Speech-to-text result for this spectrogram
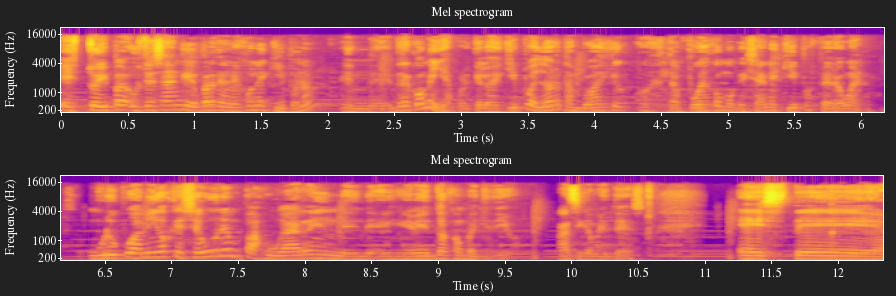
Estoy ustedes saben que yo pertenezco a un equipo, ¿no? entre comillas, porque los equipos de lore tampoco es, tampoco es como que sean equipos, pero bueno, un grupo de amigos que se unen para jugar en, en eventos competitivos. Básicamente eso. Este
